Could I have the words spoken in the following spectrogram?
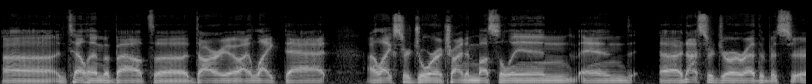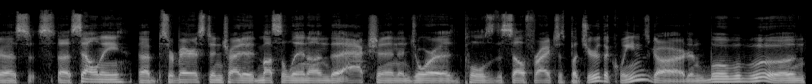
Uh, tell him about uh, Daario. I like that. I like Sir Jorah trying to muscle in and. Uh, not Sir Jorah, rather, but Sir, uh, S- uh, Selmy, uh, Sir Barristan try to muscle in on the action, and Jorah pulls the self-righteous, but you're the Queen's Guard, and blah, blah, blah. And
